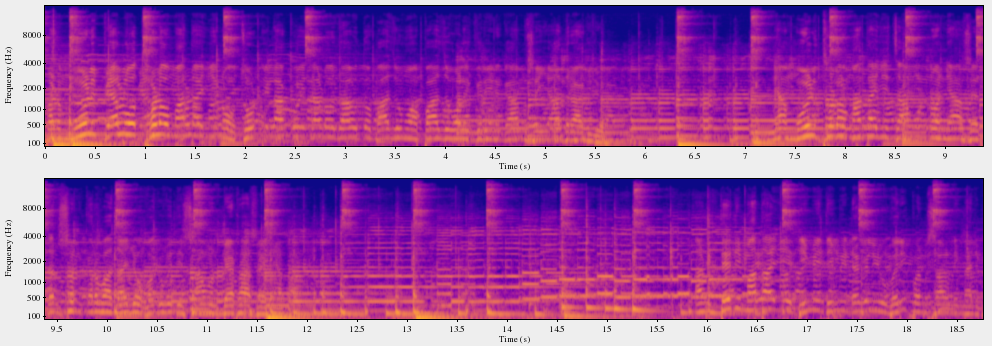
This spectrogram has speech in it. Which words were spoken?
પણ મૂળ પહેલો થોડો માતાજીનો, ચોટીલા કોઈ દાડો જાવ તો બાજુમાં પાજવાળી કરીને ગામ છે, યાદ રાખજો. ત્યાં મૂળ થોડો માતાજી ચામુંડનો ન્યા છે, દર્શન કરવા જાજો, ભગવતી સામણ બેઠા છે ત્યાં તેથી માતાજી ધીમે ધીમે ડગલીઓ ભરી પણ સાલની મારી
